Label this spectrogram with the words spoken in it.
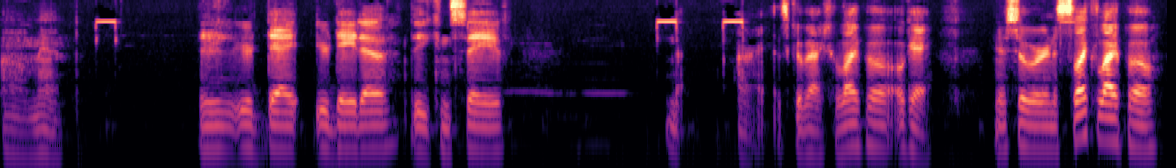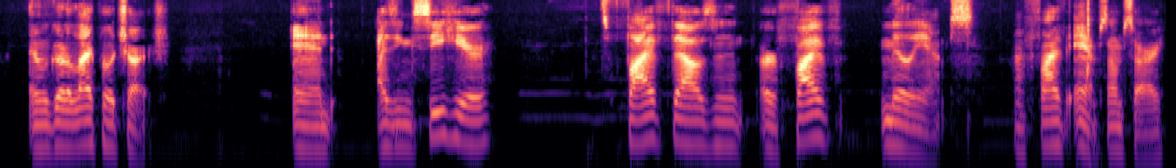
oh man. There's your, da your data that you can save. All right, let's go back to LiPo. Okay, so we're gonna select LiPo and we go to LiPo charge. And as you can see here, it's 5,000 or 5 milliamps, or 5 amps, I'm sorry.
